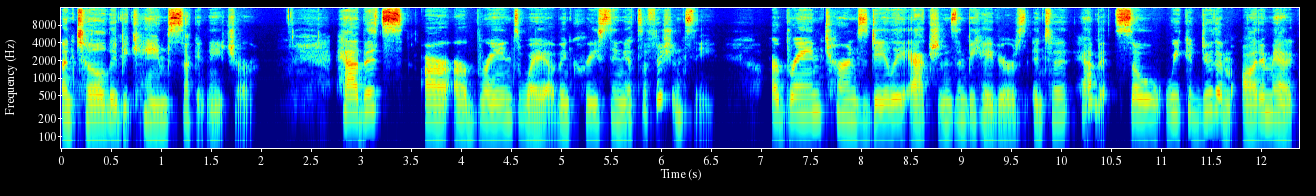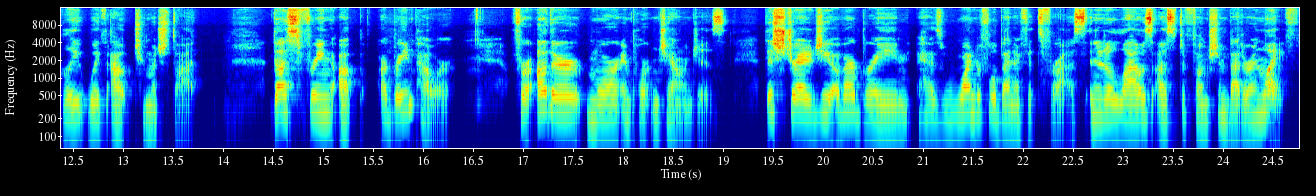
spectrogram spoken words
until they became second nature. Habits are our brain's way of increasing its efficiency. Our brain turns daily actions and behaviors into habits, so we could do them automatically without too much thought, thus freeing up our brain power for other more important challenges. This strategy of our brain has wonderful benefits for us and it allows us to function better in life.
